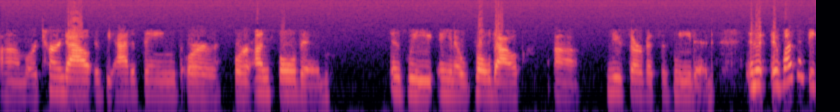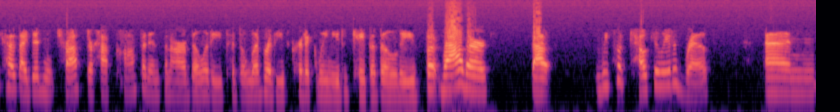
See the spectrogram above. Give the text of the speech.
um, or turned out as we added things or or unfolded as we you know rolled out uh, new services needed. And it, it wasn't because I didn't trust or have confidence in our ability to deliver these critically needed capabilities, but rather that we took calculated risks and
